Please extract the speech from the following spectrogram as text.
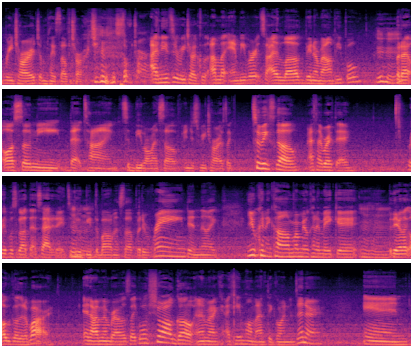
recharge. I'm saying self charge. sometimes I need to recharge because I'm an ambivert, so I love being around people, Mm-hmm. but I also need that time to be by myself and just recharge. Like two weeks ago, that's my birthday. We were supposed to go out that Saturday to Mm-hmm. do beat the bomb and stuff, but it rained and like you couldn't come, Romeo couldn't make it. Mm-hmm. But they were like, "Oh, we go to the bar," and I remember I was like, "Well, sure, I'll go." And I remember I came home after going to dinner, and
